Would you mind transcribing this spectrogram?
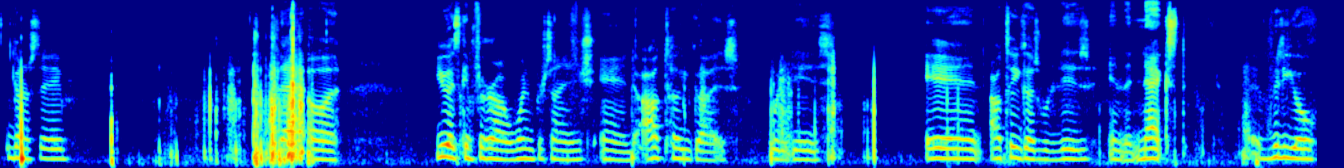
I'm gonna say that uh, you guys can figure out win percentage, and I'll tell you guys what it is, and I'll tell you guys what it is in the next video,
